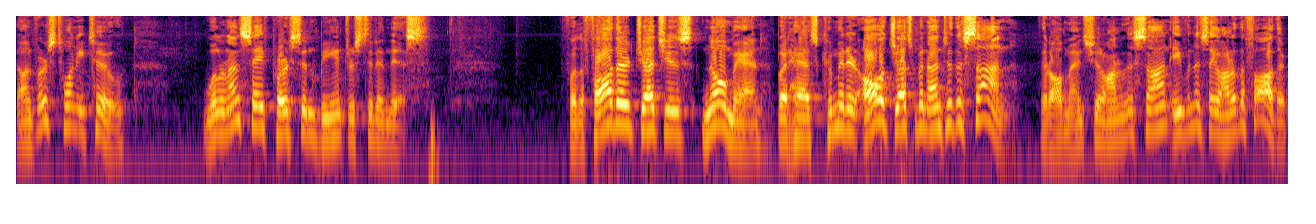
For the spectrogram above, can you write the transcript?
Now, in verse 22, Will an unsaved person be interested in this? For the Father judges no man, but has committed all judgment unto the Son, that all men should honor the Son, even as they honor the Father.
